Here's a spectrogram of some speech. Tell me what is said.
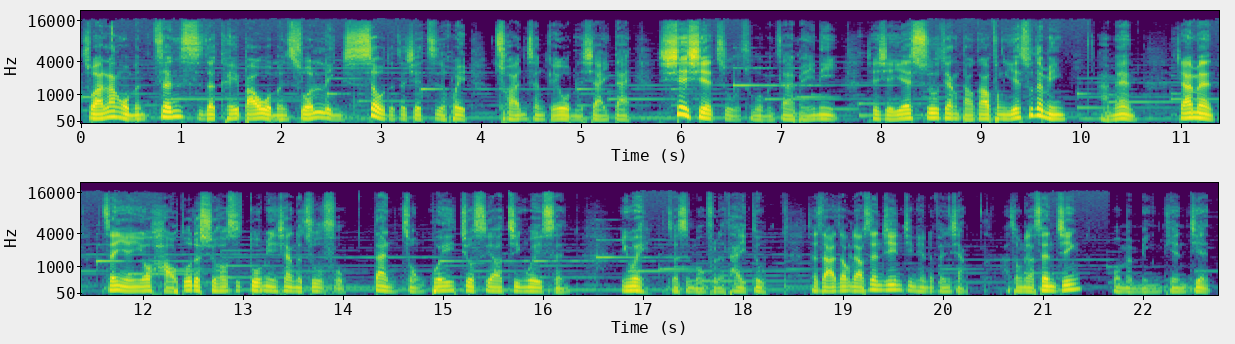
主啊，让我们真实的可以把我们所领受的这些智慧传承给我们的下一代。谢谢主，主我们赞美你。谢谢耶稣，这样祷告奉耶稣的名，阿门。家人们，箴言有好多的时候是多面向的祝福，但总归就是要敬畏神，因为这是蒙福的态度。这是阿忠聊圣经今天的分享，阿忠聊圣经。我们明天见。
